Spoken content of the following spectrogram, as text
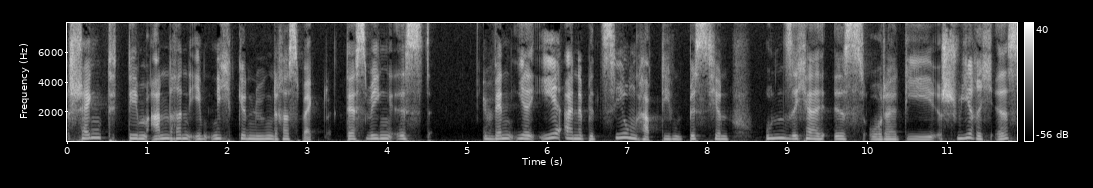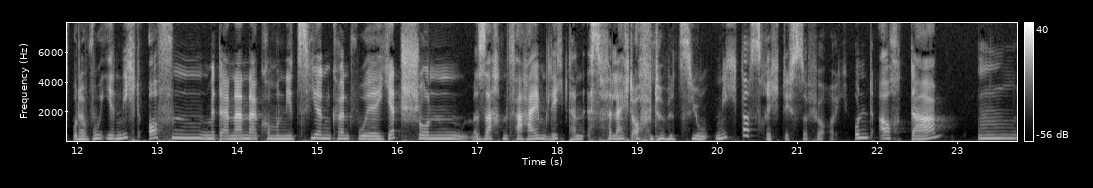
schenkt dem anderen eben nicht genügend Respekt. Deswegen ist, wenn ihr eh eine Beziehung habt, die ein bisschen unsicher ist oder die schwierig ist oder wo ihr nicht offen miteinander kommunizieren könnt, wo ihr jetzt schon Sachen verheimlicht, dann ist vielleicht offene Beziehung nicht das Richtigste für euch. Und auch da mh, hm,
